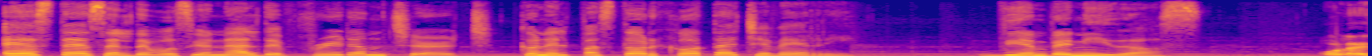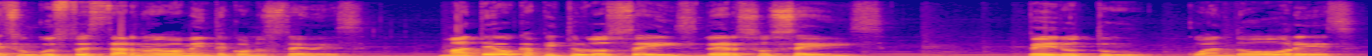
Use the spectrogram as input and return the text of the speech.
este es el devocional de Freedom Church con el pastor J. Berry. Bienvenidos. Hola, es un gusto estar nuevamente con ustedes. Mateo capítulo 6, verso 6. Pero tú, cuando ores,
